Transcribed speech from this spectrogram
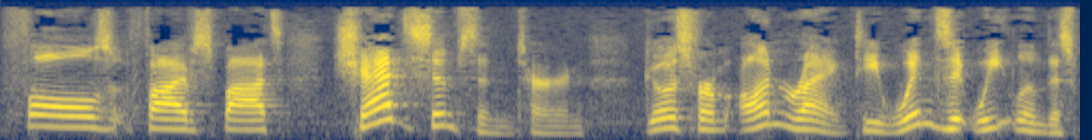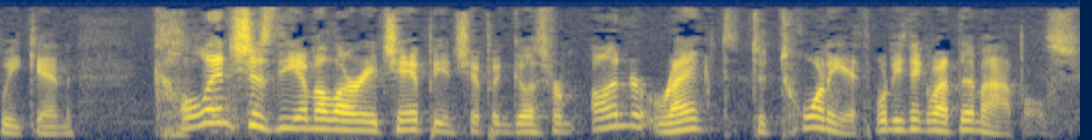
falls five spots. Chad Simpson Taryn goes from unranked. He wins at Wheatland this weekend, clinches the MLRA championship, and goes from unranked to 20th. What do you think about them apples?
